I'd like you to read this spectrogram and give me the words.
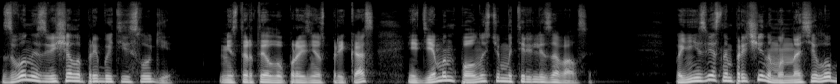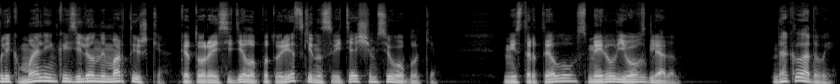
Звон извещал о прибытии слуги. Мистер Теллу произнес приказ, и демон полностью материализовался. По неизвестным причинам он носил облик маленькой зеленой мартышки, которая сидела по-турецки на светящемся облаке. Мистер Теллу смерил его взглядом. «Докладывай»,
